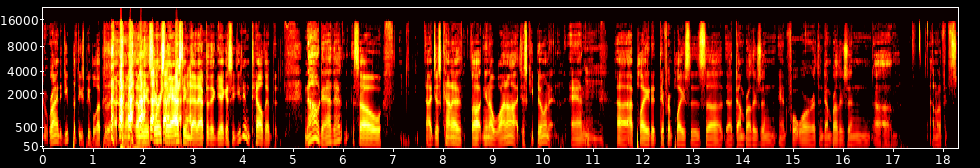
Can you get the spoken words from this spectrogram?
Ryan, did you put these people up to that? And I, I mean, I seriously asked him that after the gig. I said, "You didn't tell them to." No, Dad. That so. I just kind of thought, you know, why not? Just keep doing it. And Mhm. uh, I played at different places, uh, uh, Dunn Brothers in, in Fort Worth and Dunn Brothers in, um, I don't know if it's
